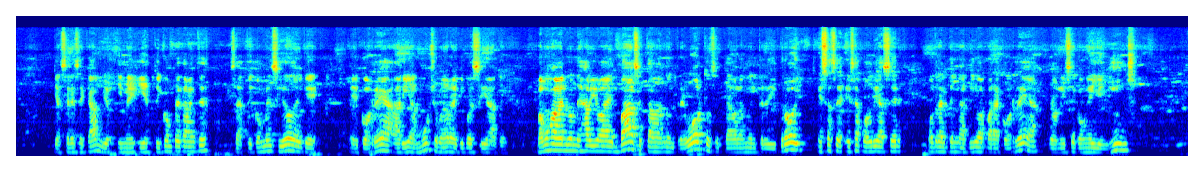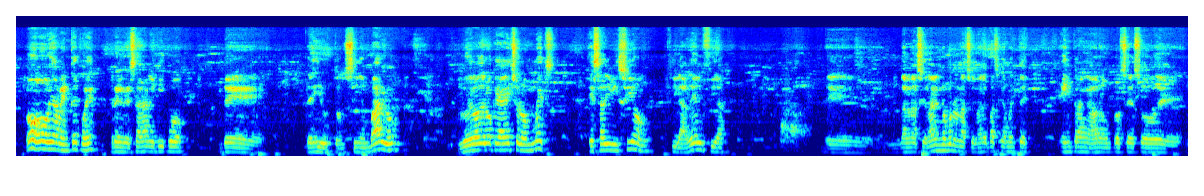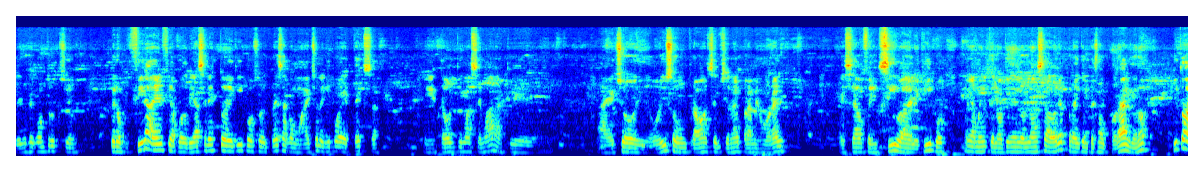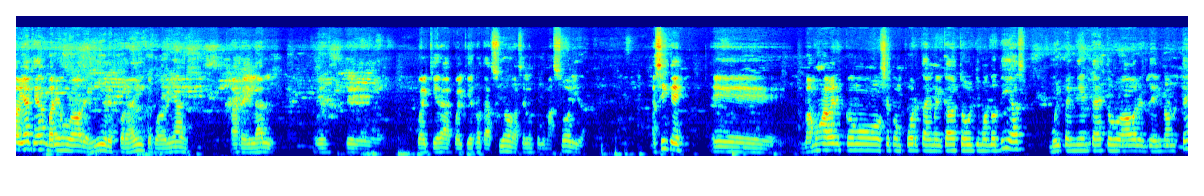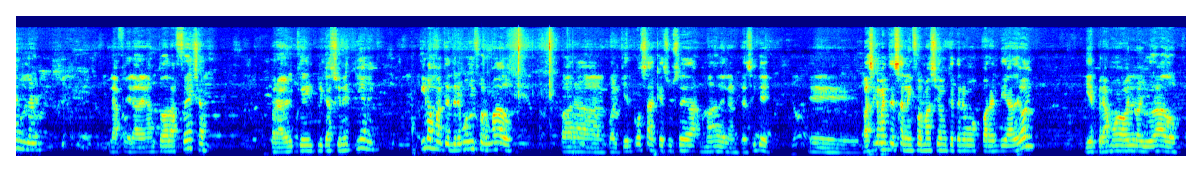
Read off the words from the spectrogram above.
y hacer ese cambio y, me, y estoy completamente, o sea, estoy convencido de que eh, Correa haría mucho mejor al equipo de Seattle. Vamos a ver dónde Javi Baez va, se está hablando entre Boston, se está hablando entre Detroit, esa, esa podría ser otra alternativa para Correa, reunirse con AJ Hinch, o obviamente pues regresar al equipo de, de Houston. Sin embargo, luego de lo que ha hecho los Mets, esa división, Filadelfia, eh, las nacionales no, pero los nacionales básicamente entran ahora en un proceso de, de reconstrucción. Pero Filadelfia podría ser estos equipos sorpresa, como ha hecho el equipo de Texas en estas últimas semanas, que ha hecho o hizo un trabajo excepcional para mejorar esa ofensiva del equipo. Obviamente no tienen los lanzadores, pero hay que empezar por algo, ¿no? Y todavía quedan varios jugadores libres por ahí que podrían arreglar este, cualquiera, cualquier rotación, hacerla un poco más sólida. Así que eh, vamos a ver cómo se comporta el mercado estos últimos dos días. Muy pendiente a estos jugadores del non-tender, el adelanto de las fechas, para ver qué implicaciones tienen. Y los mantendremos informados para cualquier cosa que suceda más adelante. Así que eh, básicamente esa es la información que tenemos para el día de hoy y esperamos haberlo ayudado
